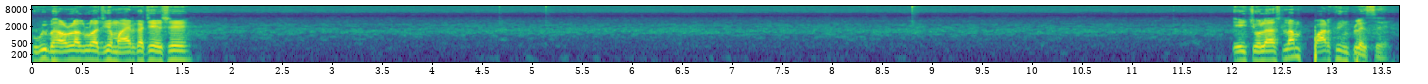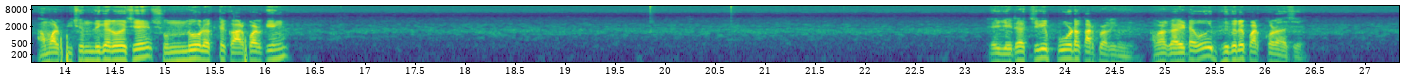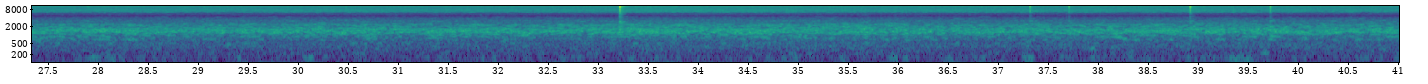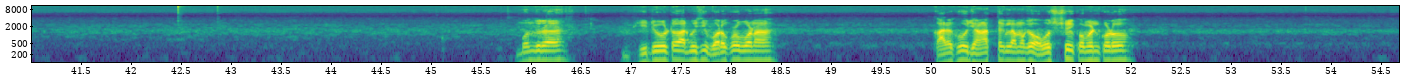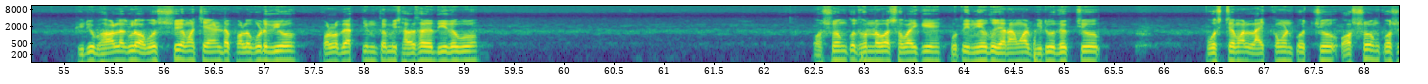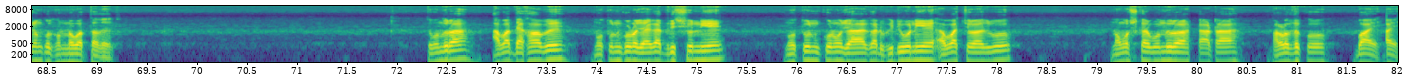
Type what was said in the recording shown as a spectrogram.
খুবই ভালো লাগল আজকে মায়ের কাছে এসে। এই চলে আসলাম পার্কিং প্লেসে। আমার পিছন দিকে রয়েছে সুন্দর একটা কার পার্কিং এই যেটা হচ্ছে কি পুরোটা কার পার্কিং আমার গাড়িটা ওই ভেতরে পার্ক করা আছে। বন্ধুরা, ভিডিওটা আর বেশি বড় করব না। কারও কেউ জানার থাকলে আমাকে অবশ্যই কমেন্ট করো। ভিডিও ভালো লাগলে অবশ্যই আমার চ্যানেলটা ফলো করে দিও। ফলো ব্যাক কিন্তু আমি সাথে সাথে দিয়ে দেবো। অসংখ্য ধন্যবাদ সবাইকে। প্রতিনিয়ত যারা আমার ভিডিও দেখছ পোস্টে আমার লাইক কমেন্ট করছ, অসংখ্য অসংখ্য ধন্যবাদ তাদের। তো বন্ধুরা, আবার দেখা হবে নতুন কোনো জায়গার দৃশ্য নিয়ে। নতুন কোনো জায়গার ভিডিও নিয়ে আবার চলে আসব। নমস্কার বন্ধুরা, টাটা, ভালো থেকো বাই বাই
